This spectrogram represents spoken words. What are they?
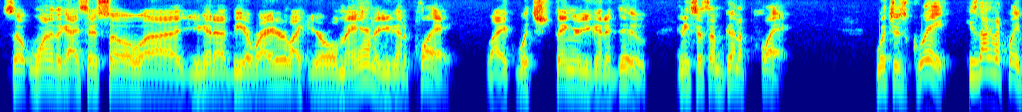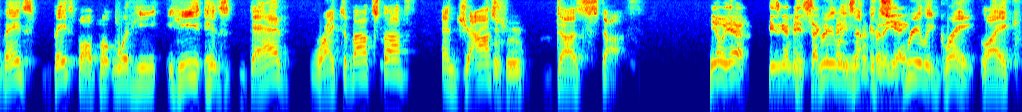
so one of the guys says, "So uh, you're gonna be a writer like your old man, or you gonna play? Like which thing are you gonna do?" And he says, "I'm gonna play," which is great. He's not gonna play base baseball, but what he he his dad writes about stuff, and Josh mm-hmm. does stuff. Oh yeah, he's gonna be it's a second really, baseman for the Yankees. really great. Like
